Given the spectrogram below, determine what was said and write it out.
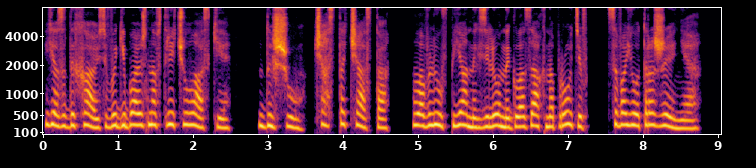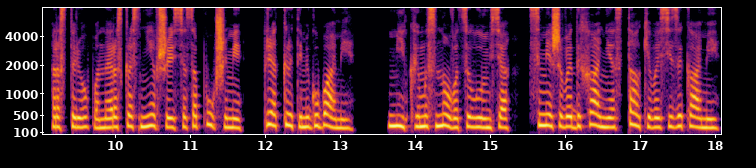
Я задыхаюсь, выгибаюсь навстречу ласке. Дышу, часто-часто, ловлю в пьяных зеленых глазах напротив свое отражение, растрепанное, раскрасневшееся с опухшими, приоткрытыми губами. Миг, и мы снова целуемся, смешивая дыхание, сталкиваясь языками.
